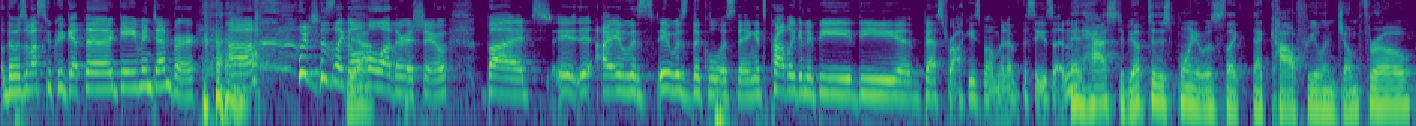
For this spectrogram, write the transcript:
those of us who could get the game in Denver, uh, which is like Yeah. a whole other issue. But it, it, I, it was it was the coolest thing. It's probably going to be the best Rockies moment of the season. It has to be. Up to this point, it was like that Kyle Freeland jump throw,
